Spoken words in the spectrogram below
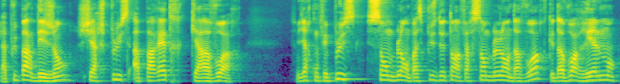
la plupart des gens cherchent plus à paraître qu'à avoir. Ça veut dire qu'on fait plus semblant, on passe plus de temps à faire semblant d'avoir que d'avoir réellement.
